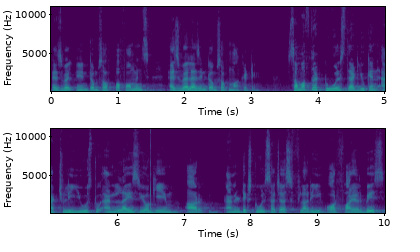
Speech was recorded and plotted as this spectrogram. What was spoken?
as well in terms of performance as well as in terms of marketing. Some of the tools that you can actually use to analyze your game are analytics tools such as Flurry or Firebase.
